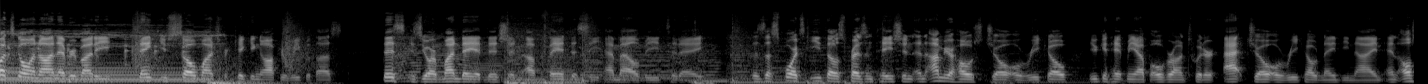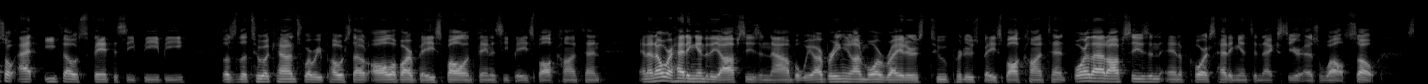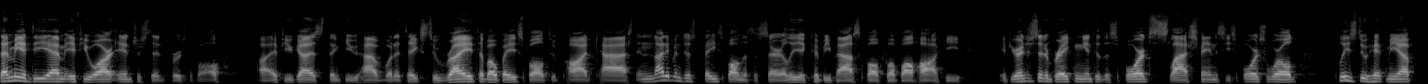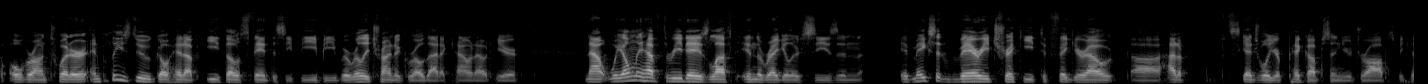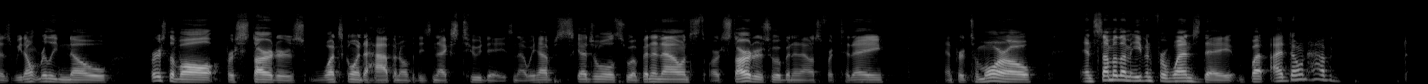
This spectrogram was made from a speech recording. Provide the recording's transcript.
What's going on, everybody? Thank you so much for kicking off your week with us. This is your Monday edition of Fantasy MLB Today. This is a Sports Ethos presentation, and I'm your host, Joe Orico. You can hit me up over on Twitter at Joe Orico99 and also at Ethos Fantasy BB. Those are the two accounts where we post out all of our baseball and fantasy baseball content. And I know we're heading into the offseason now, but we are bringing on more writers to produce baseball content for that offseason and, of course, heading into next year as well. So send me a DM if you are interested, first of all. Uh, if you guys think you have what it takes to write about baseball, to podcast, and not even just baseball necessarily, it could be basketball, football, hockey. If you're interested in breaking into the sports slash fantasy sports world, please do hit me up over on Twitter, and please do go hit up Ethos Fantasy BB. We're really trying to grow that account out here. Now, we only have three days left in the regular season. It makes it very tricky to figure out uh, how to schedule your pickups and your drops because we don't really know, first of all, for starters, what's going to happen over these next two days. Now, we have schedules who have been announced, or starters who have been announced for today and for tomorrow, and some of them even for Wednesday, but I don't have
